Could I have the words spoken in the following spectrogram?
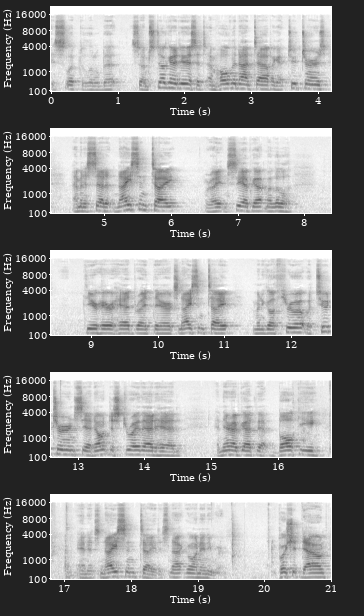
It slipped a little bit. So I'm still going to do this. It's, I'm holding it on top. I got two turns. I'm going to set it nice and tight right? And see, I've got my little deer hair head right there. It's nice and tight. I'm going to go through it with two turns. See, I don't destroy that head. And there I've got that bulky, and it's nice and tight. It's not going anywhere. Push it down.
